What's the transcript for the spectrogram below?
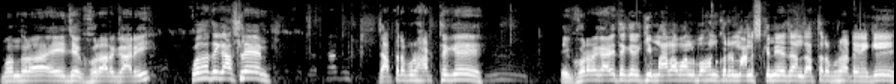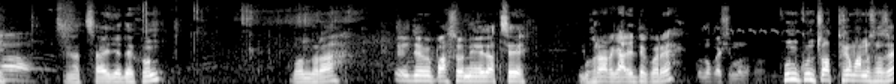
বন্ধুরা, এই যে ঘোড়ার গাড়ি, কোথা থেকে আসলেন? যাত্রাপুর হাট থেকে এই ঘোড়ার গাড়ি থেকে কি মালামাল বহন করেন মানুষকে নিয়ে যান যাত্রাপুর হাটে নাকি? আচ্ছা এই যে দেখুন বন্ধুরা এই যে ওই পাশে নিয়ে যাচ্ছে ঘোড়ার গাড়িতে করে। লোক আসি মনে করো। কোন কোন চর থেকে মানুষ আছে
